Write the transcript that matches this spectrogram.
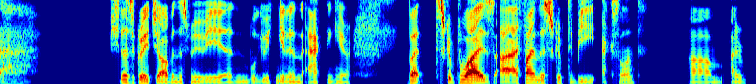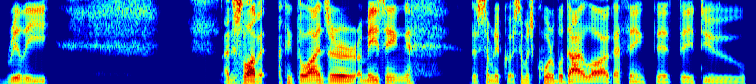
she does a great job in this movie, and we, we can get into acting here. But script wise, I, I find this script to be excellent. Um, I really, I just love it. I think the lines are amazing. There's so many, so much quotable dialogue. I think that they do,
